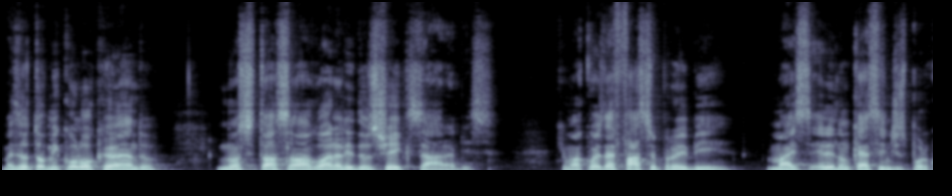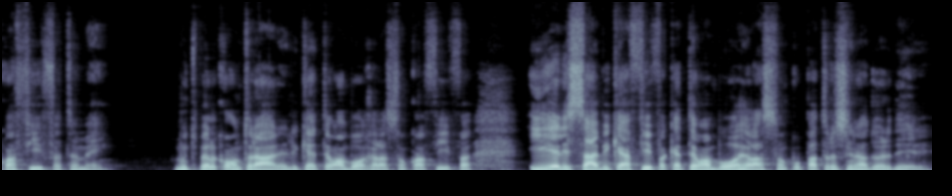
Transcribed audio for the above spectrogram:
Mas eu estou me colocando numa situação agora ali dos sheiks árabes. Que uma coisa é fácil proibir, mas ele não quer se indispor com a FIFA também. Muito pelo contrário, ele quer ter uma boa relação com a FIFA e ele sabe que a FIFA quer ter uma boa relação com o patrocinador dele.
